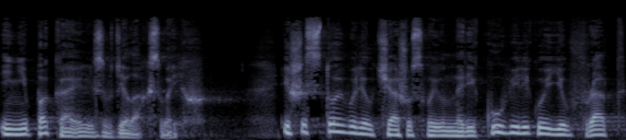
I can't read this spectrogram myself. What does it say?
и не покаялись в делах своих. И шестой вылил чашу свою на реку великую Евфрат,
